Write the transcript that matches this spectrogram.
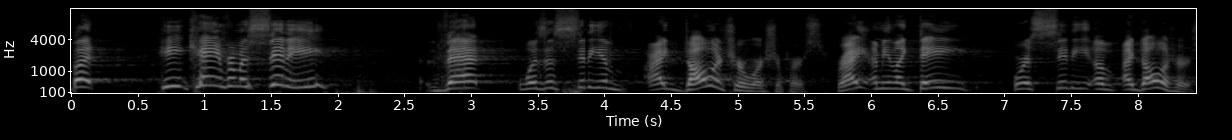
but he came from a city that was a city of idolater worshippers, right? I mean, like they were a city of idolaters.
